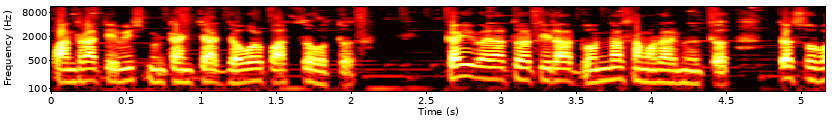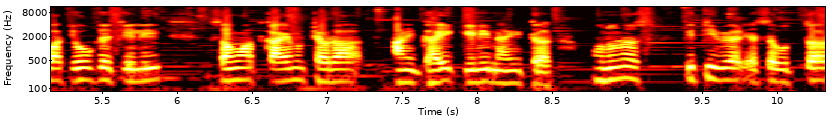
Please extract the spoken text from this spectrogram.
पंधरा ते वीस मिनिटांच्या जवळपासचं होतं. काही वेळा तर तिला दोनदा समाधान मिळतं. तर सुरुवात योग्य केली संवाद कायम ठेवला आणि घाई केली नाही तर. म्हणूनच किती वेळ याचं उत्तर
